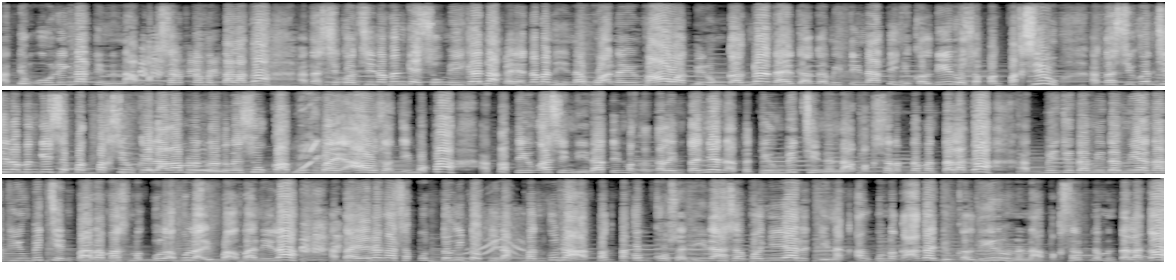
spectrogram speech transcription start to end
At yung uling natin na napakasarap naman talaga. At as you can see naman guys, sumiga na, kaya naman hinabwa na yung bahaw at binungkag na dahil gagamitin natin yung kaldero sa pagpaksiw. At as you can see naman guys, sa pagpaksiw, kailangan mo lang talaga ng suka, bumbay, ahos at iba pa. At pati yung asin, hindi natin makakalimtan yan. At pati yung bitsin na napakasarap naman talaga. At medyo dami-damihan natin yung bitsin para mas magbula-bula yung baba nila. At ayan na nga, sa puntong ito, tinakban ko na at pagtakob ko sa dinasang pangyayari, tinakang ko na kaagad yung kaldero na napakasarap naman talaga.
